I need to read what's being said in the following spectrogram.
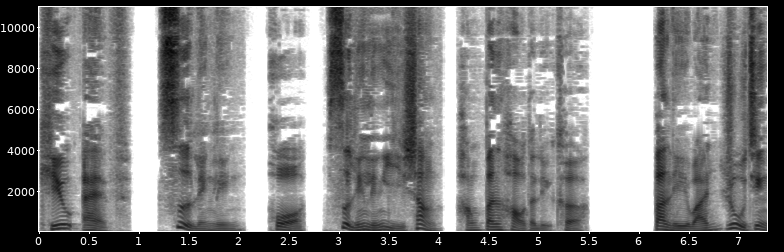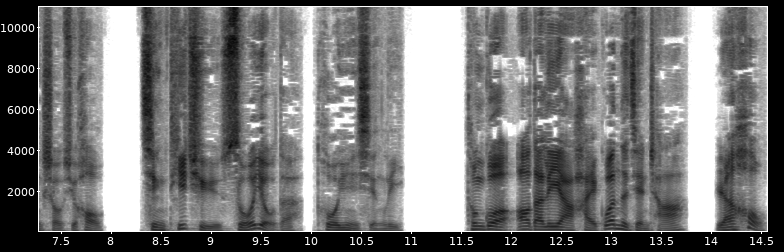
QF 四零零或四零零以上航班号的旅客，办理完入境手续后，请提取所有的托运行李，通过澳大利亚海关的检查，然后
